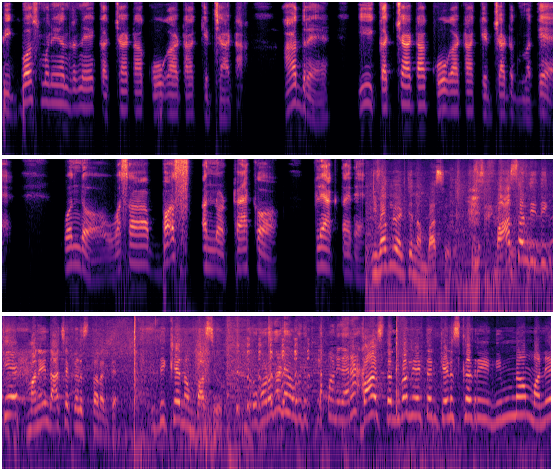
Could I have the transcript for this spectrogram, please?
ಬಿಗ್ ಬಾಸ್ ಮನೆ ಅಂದ್ರೆ ಕಚ್ಚಾಟ ಕೂಗಾಟ ಕಿಚ್ಚಾಟ. ಆದ್ರೆ ಈ ಕಚ್ಚಾಟ ಕೂಗಾಟ ಕಿಚ್ಚಾಟದ ಮಧ್ಯೆ ಒಂದು ಹೊಸ ಬಸ್ ಅನ್ನೋ ಟ್ರ್ಯಾಕ್ ಪ್ಲೇ ಆಗ್ತಾ ಇದೆ. ಇವಾಗ್ಲೂ ಹೇಳ್ತೀನಿ ನಮ್ ಬಾಸ್ ಇವರು. ಬಾಸ್ ಅಂದಿದ್ದಕ್ಕೆ ಮನೆಯಿಂದ ಆಚೆ ಕಳಿಸ್ತಾರಂತೆ. ಇದಕ್ಕೆ ನಮ್ ಬಾಸ್ ಇವರು. ಹೊರಗಡೆ ಹೋಗಿದ್ದಾರೆ ಇಟ್ಕೊಂಡಿದ್ದಾರೆ ಬಾಸ್ ನಾನು ಇವಾಗ ಹೇಳ್ತೇನೆ ಕೇಳಿಸ್ಕೊಳ್ರಿ. ನಿಮ್ನ ಮನೆ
